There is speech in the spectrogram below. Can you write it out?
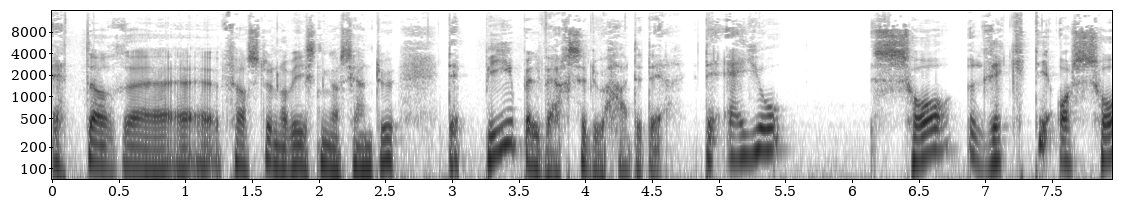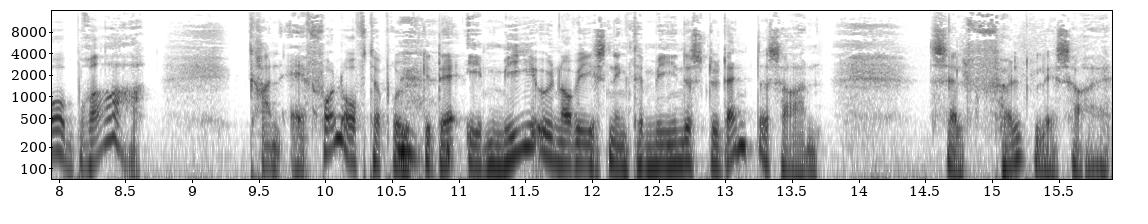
etter uh, første undervisning og sier du, det bibelverset du hadde der, det er jo så riktig og så bra. Kan jeg få lov til å bruke det i min undervisning til mine studenter, sa han. Selvfølgelig, sa jeg,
